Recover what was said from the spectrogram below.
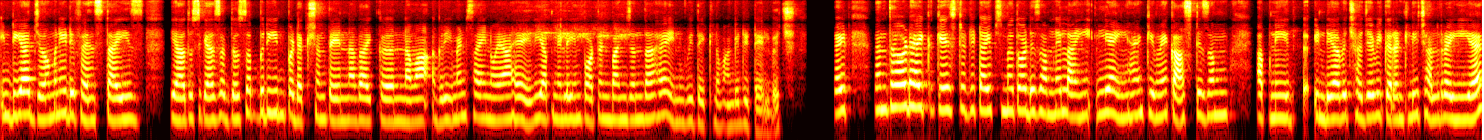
India Germany defence ties ਜਾਂ ਤੁਸੀਂ ਕਹਿ ਸਕਦੇ ਹੋ ਸਬਮਰੀਨ ਪ੍ਰੋਡਕਸ਼ਨ ਤੇ ਇਹਨਾਂ ਦਾ ਇੱਕ ਨਵਾਂ ਅਗਰੀਮੈਂਟ ਸਾਈਨ ਹੋਇਆ ਹੈ ਇਹ ਵੀ ਆਪਣੇ ਲਈ ਇੰਪੋਰਟੈਂਟ ਬਣ ਜਾਂਦਾ ਹੈ ਇਹਨੂੰ ਵੀ ਦੇਖ ਲਵਾਂਗੇ ਡਿਟੇਲ ਵਿੱਚ ਰਾਈਟ ਦੈਨ ਥਰਡ ਹੈ ਇੱਕ ਕੇਸ ਸਟੱਡੀ ਟਾਈਪਸ ਮੈਂ ਤੁਹਾਡੇ ਸਾਹਮਣੇ ਲਾਈ, ਲਿਆਈ ਹੈ, ਕਿਵੇਂ ਕਾਸਟਿਜ਼ਮ ਆਪਣੀ ਇੰਡੀਆ ਵਿੱਚ ਹਜੇ ਵੀ ਕਰੰਟਲੀ ਚੱਲ ਰਹੀ ਹੈ।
